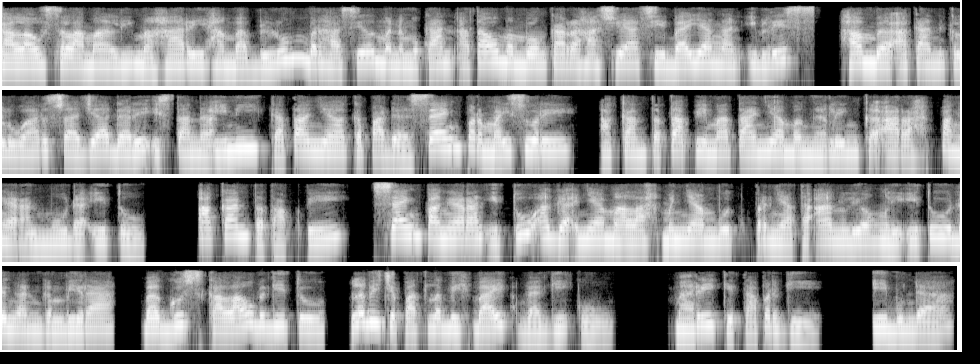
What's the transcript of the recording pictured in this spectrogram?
Kalau selama lima hari hamba belum berhasil menemukan atau membongkar rahasia si bayangan iblis, hamba akan keluar saja dari istana ini katanya kepada Seng Permaisuri, akan tetapi matanya mengerling ke arah pangeran muda itu. Akan tetapi, Seng pangeran itu agaknya malah menyambut pernyataan Liong Li itu dengan gembira, bagus kalau begitu, lebih cepat lebih baik bagiku. Mari kita pergi. Ibunda,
